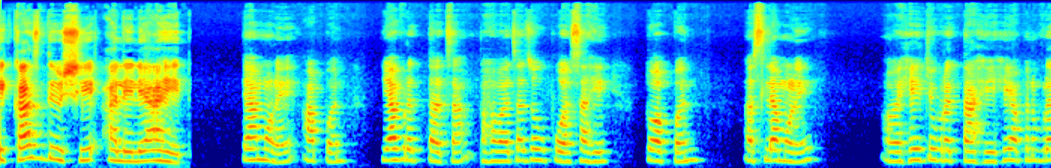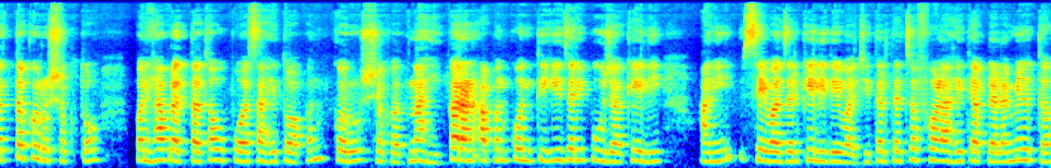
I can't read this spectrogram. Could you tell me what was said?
एकाच दिवशी आलेले आहेत. त्यामुळे आपण या व्रताचा भावाचा जो उपवास आहे तो आपण असल्यामुळे हे जे व्रत आहे हे आपण व्रत करू शकतो. पण ह्या व्रताचा उपवास आहे तो आपण करू शकत नाही. कारण आपण कोणतीही जरी पूजा केली आणि सेवा जर केली देवाची तर त्याचं फळ आहे ते आपल्याला मिळतं.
